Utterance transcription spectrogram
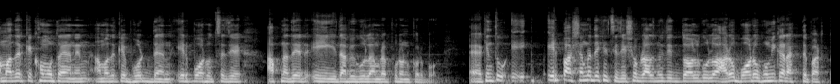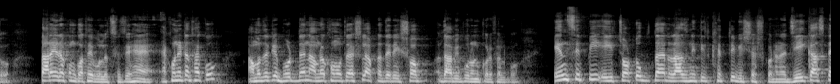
আমাদেরকে ক্ষমতায় আনেন আমাদেরকে ভোট দেন এরপর হচ্ছে যে আপনাদের এই দাবিগুলো আমরা পূরণ করব। কিন্তু এর পাশে আমরা দেখেছি যেসব রাজনৈতিক দলগুলো আরও বড় ভূমিকা রাখতে পারতো তারা এরকম কথাই বলেছে যে হ্যাঁ এখন এটা থাকুক, আমাদেরকে ভোট দেন, আমরা ক্ষমতায় আসলে আপনাদের এই সব দাবি পূরণ করে ফেলব। এনসিপি এই চটকদার রাজনীতির ক্ষেত্রে বিশ্বাস করে না। যেই কাজটা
